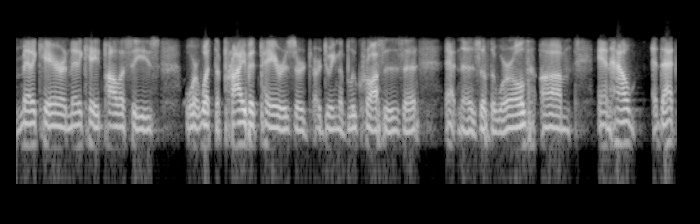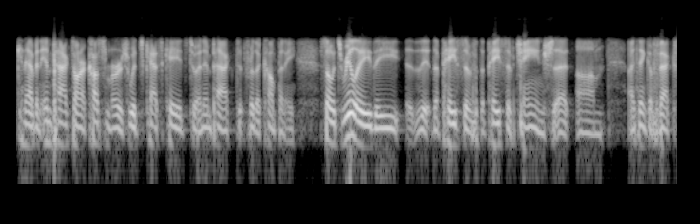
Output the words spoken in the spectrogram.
Medicare and Medicaid policies, or what the private payers are are doing, the Blue Crosses, uh, Aetnas of the world, um, and how that can have an impact on our customers, which cascades to an impact for the company. So it's really the the, the pace of the pace of change that um, I think affects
